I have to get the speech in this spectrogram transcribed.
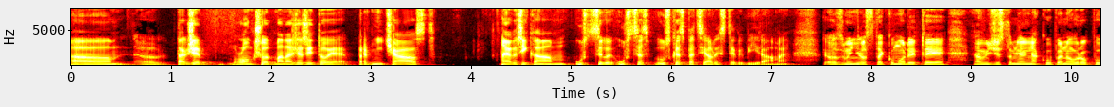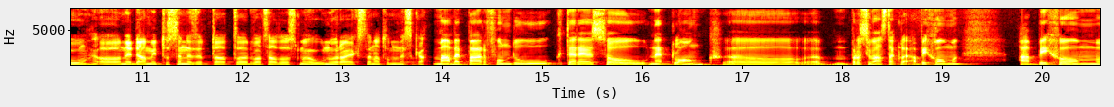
Uh, takže long short manažeři to je první část jak říkám, úzce, úzce, úzké specialisty vybíráme. Zmínil jste komodity, já vím, že jste měli nakoupenou ropu, nedá mi to se nezeptat 28. února, jak jste na tom dneska. Máme pár fondů, které jsou net long, eh, prosím vás takhle, abychom abychom,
